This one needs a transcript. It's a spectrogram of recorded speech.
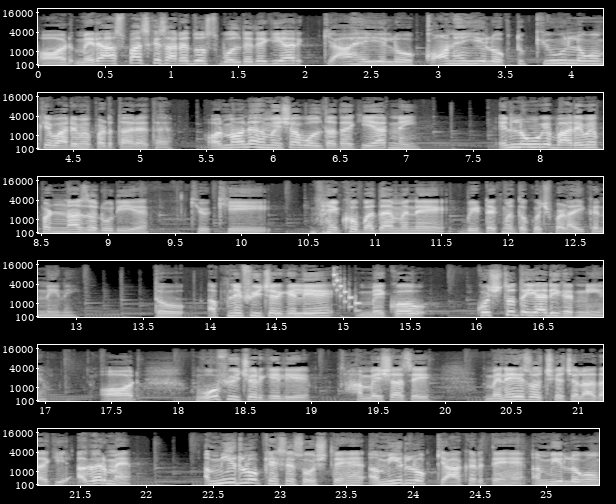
और मेरे आसपास के सारे दोस्त बोलते थे कि, यार, क्या है ये लोग? कौन है ये लोग? तू क्यों इन लोगों के बारे में पढ़ता रहता है? और मैं उन्हें हमेशा बोलता था कि, यार, नहीं, इन लोगों के बारे में पढ़ना ज़रूरी है, क्योंकि मेरे को पता है मैंने बीटेक में तो कुछ पढ़ाई करनी नहीं। तो अपने फ्यूचर के लिए मेरे को कुछ तो तैयारी करनी है। और वो फ्यूचर के लिए हमेशा से मैंने ये सोच के चला था कि अगर मैं अमीर लोग कैसे सोचते हैं, अमीर लोग क्या करते हैं, अमीर लोगों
